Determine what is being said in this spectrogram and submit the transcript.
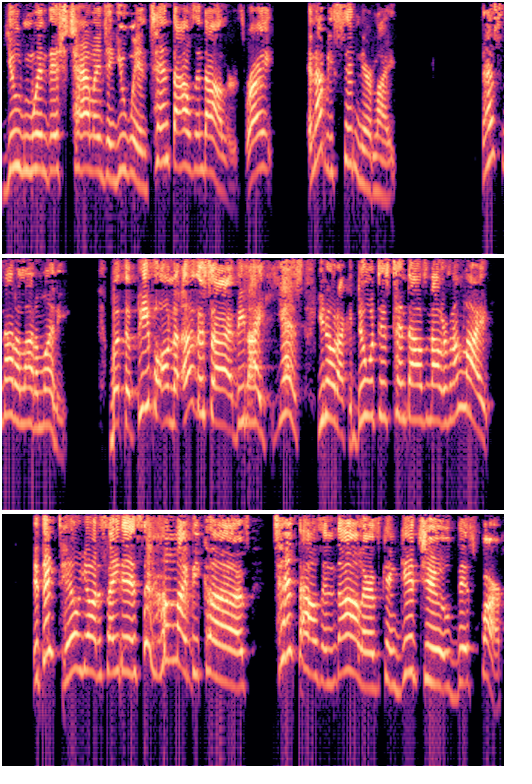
you win this challenge and you win ten thousand dollars, right? And I'd be sitting there like, that's not a lot of money. But the people on the other side be like, yes, you know what I could do with this ten thousand dollars, and I'm like, did they tell y'all to say this? I'm like, because $10,000 can get you this far.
